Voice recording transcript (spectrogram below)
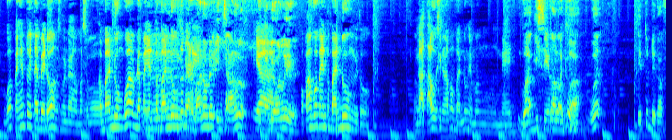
gue pengen tuh ITB doang sebenarnya masuk ke Bandung. Gue udah pengen ke Bandung tuh dari Bandung dan inceran lu Iya. ITB only. Pokoknya gue pengen ke Bandung gitu. Nggak tahu sih kenapa Bandung emang mag- gua magis sih kalau gua. gua itu DKV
